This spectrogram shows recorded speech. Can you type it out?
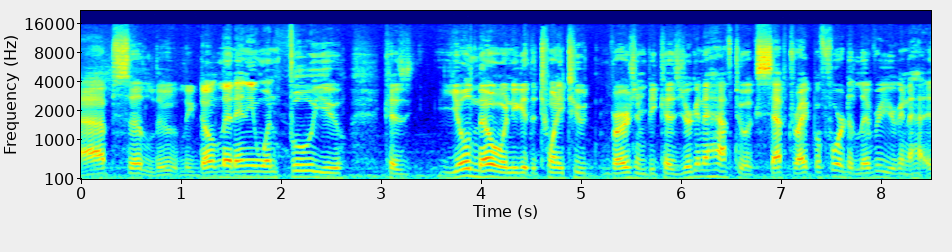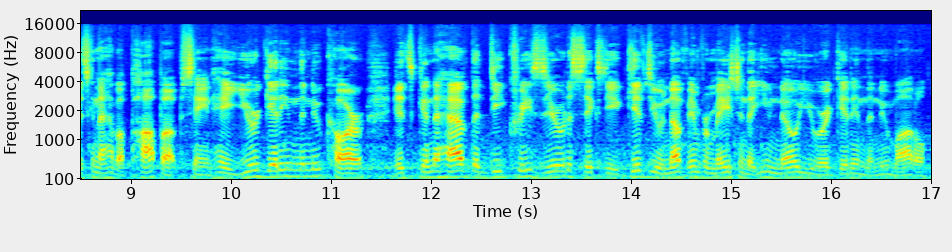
Absolutely. Don't let anyone fool you because you'll know when you get the 22 version because you're gonna have to accept right before delivery. You're gonna ha- it's gonna have a pop-up saying, "Hey, you're getting the new car." It's gonna have the decrease zero to 60. It gives you enough information that you know you are getting the new model.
